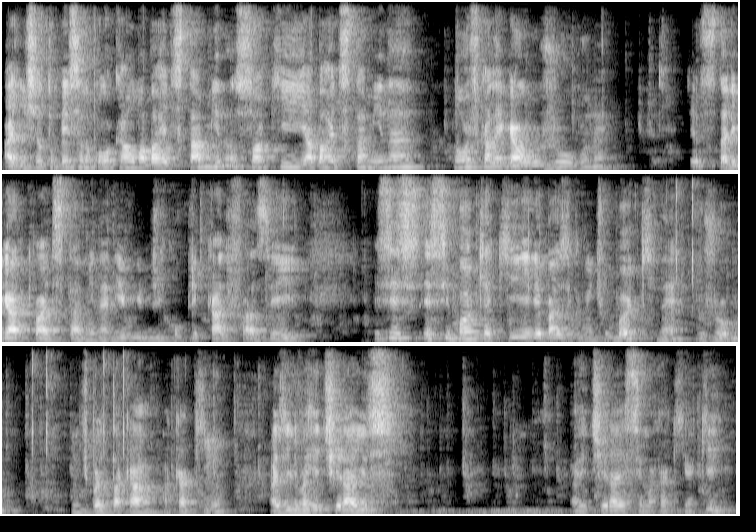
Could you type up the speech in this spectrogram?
A gente, eu tô pensando em colocar uma barra de estamina, só que a barra de estamina não vai ficar legal o jogo, né? Você está ligado que barra de estamina é meio de complicado de fazer. Esse, esse buck aqui, ele é basicamente um buck, né? Do jogo. A gente pode tacar a caquinho, mas ele vai retirar isso. Vai retirar esse macaquinho aqui.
